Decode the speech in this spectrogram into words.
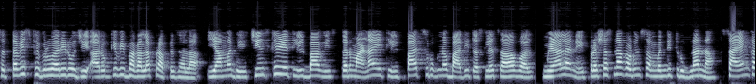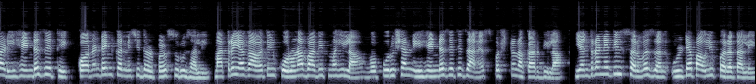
सत्तावीस फेब्रुवारी रोजी आरोग्य विभागाला प्राप्त झाला. यामध्ये चिंचखेड येथील बावीस तर माणा येथील पाच रुग्ण बाधित असल्याचा अहवाल मिळाल्याने प्रशासनाकडून संबंधित रुग्णांना सायंकाळी हेंडज येथे क्वारंटाईन करण्याची धडपड सुरू झाली. मात्र या गावातील कोरोना बाधित महिला व पुरुषांनी हेंडज येथे जाण्यास स्पष्ट नकार दिला. यंत्रणेतील सर्वजण उलट्या पावली परत आले.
